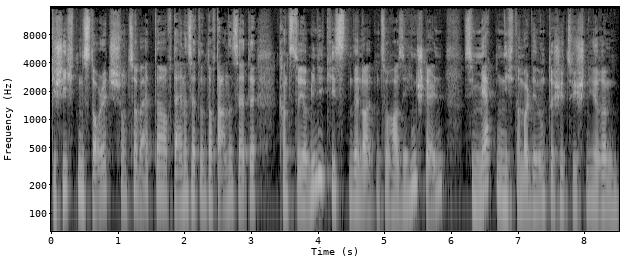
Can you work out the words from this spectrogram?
Geschichten, Storage und so weiter auf der einen Seite und auf der anderen Seite kannst du ja Minikisten den Leuten zu Hause hinstellen. Sie merken nicht einmal den Unterschied zwischen ihrem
